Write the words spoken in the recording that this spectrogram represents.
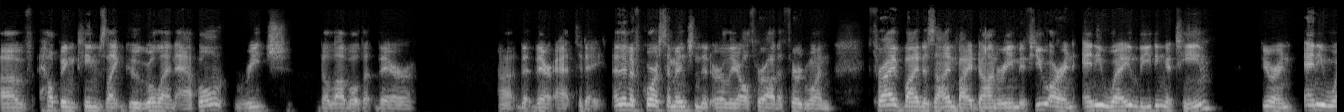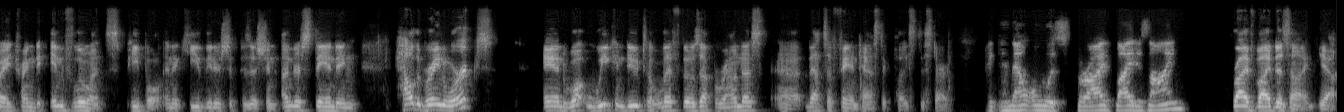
of helping teams like Google and Apple reach the level that they're uh, that they're at today. And then, of course, I mentioned it earlier. I'll throw out a third one: Thrive by Design by Don Rheem. If you are in any way leading a team, if you're in any way trying to influence people in a key leadership position, understanding how the brain works and what we can do to lift those up around us, uh, that's a fantastic place to start. And that one was Thrive by Design. Thrive by Design, yeah.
